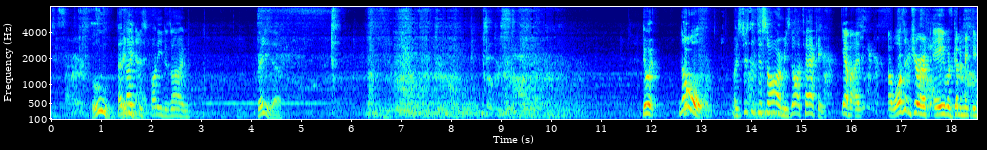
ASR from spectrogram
deserve. Ooh, That pretty knife is funny design. Pretty though. Do it. No. It's just a disarm. He's not attacking. Yeah, but I, I wasn't sure if A was gonna make me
